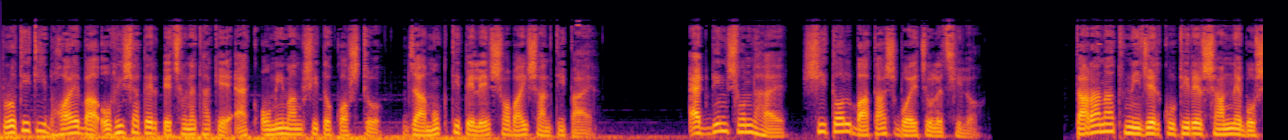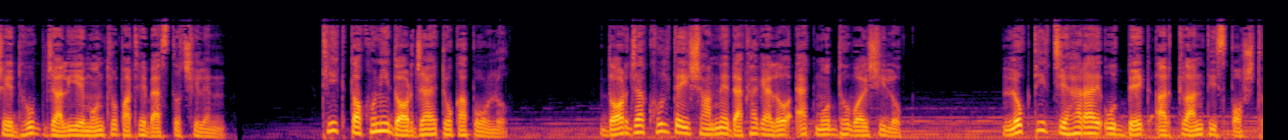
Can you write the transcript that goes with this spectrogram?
প্রতিটি ভয় বা অভিশাপের পেছনে থাকে এক অমীমাংসিত কষ্ট, যা মুক্তি পেলে সবাই শান্তি পায়। একদিন সন্ধ্যায় শীতল বাতাস বয়ে চলেছিল। তারানাথ নিজের কুটিরের সামনে বসে ধূপ জ্বালিয়ে মন্ত্রপাঠে ব্যস্ত ছিলেন। ঠিক তখনই দরজায় টোকা পড়ল। দরজা খুলতেই সামনে দেখা গেল এক মধ্যবয়সী লোক। লোকটির চেহারায় উদ্বেগ আর ক্লান্তি স্পষ্ট।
